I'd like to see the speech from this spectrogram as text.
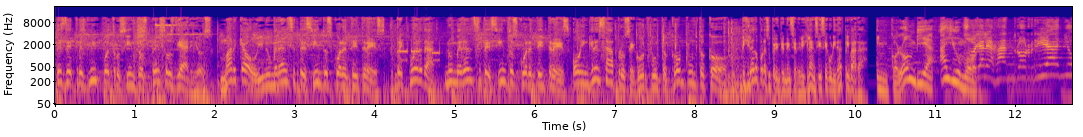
desde 3,400 pesos diarios. Marca hoy numeral 743. Recuerda, numeral 743 o ingresa a prosegur.com.co. Vigilado por la Superintendencia de Vigilancia y Seguridad Privada. En Colombia hay humor. Soy Alejandro Riaño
